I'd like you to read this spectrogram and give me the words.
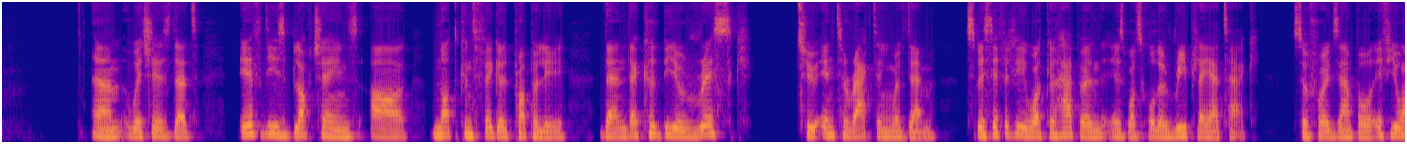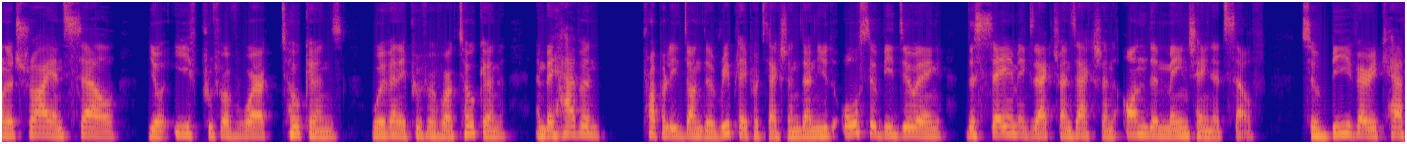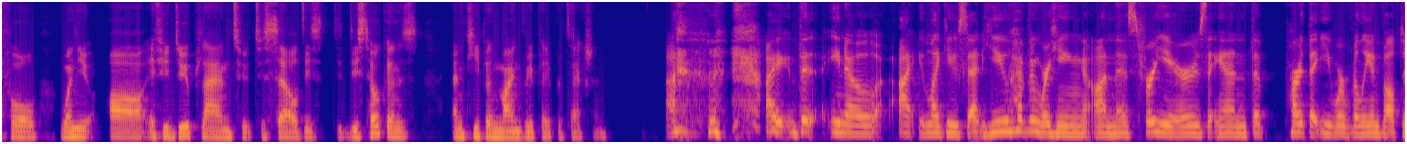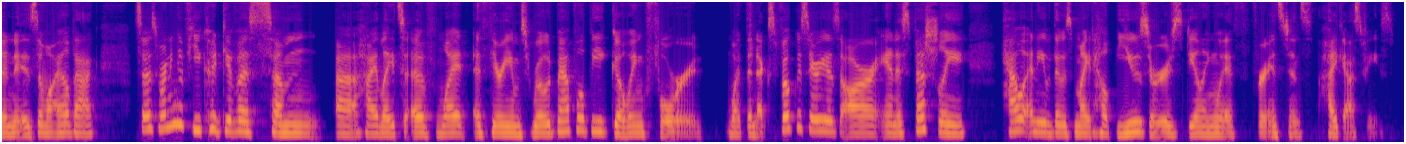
um, which is that if these blockchains are not configured properly, then there could be a risk to interacting with them. Specifically, what could happen is what's called a replay attack. So, for example, if you want to try and sell your ETH proof of work tokens within a proof of work token, and they haven't properly done the replay protection, then you'd also be doing the same exact transaction on the main chain itself. So be very careful when you are, if you do plan to, to sell these, these tokens and keep in mind replay protection. I, the, you know, I, like you said, you have been working on this for years, and the part that you were really involved in is a while back. So I was wondering if you could give us some uh, highlights of what Ethereum's roadmap will be going forward, what the next focus areas are, and especially how any of those might help users dealing with, for instance, high gas fees.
